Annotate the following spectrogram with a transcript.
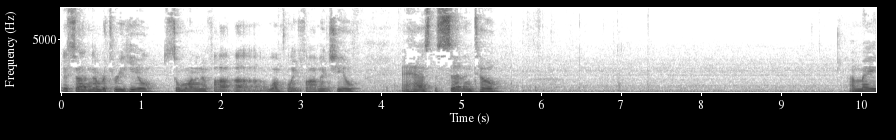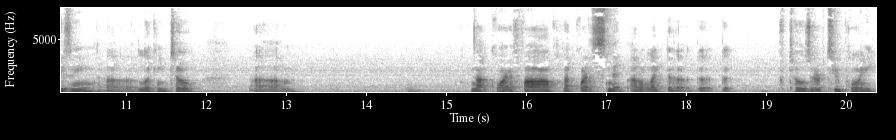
it's a number three heel. It's a one and a five, uh, 1.5 inch heel. It has the seven toe. Amazing uh, looking toe. Um, not quite a fob, not quite a snip. I don't like the, the, the toes that are too pointy.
